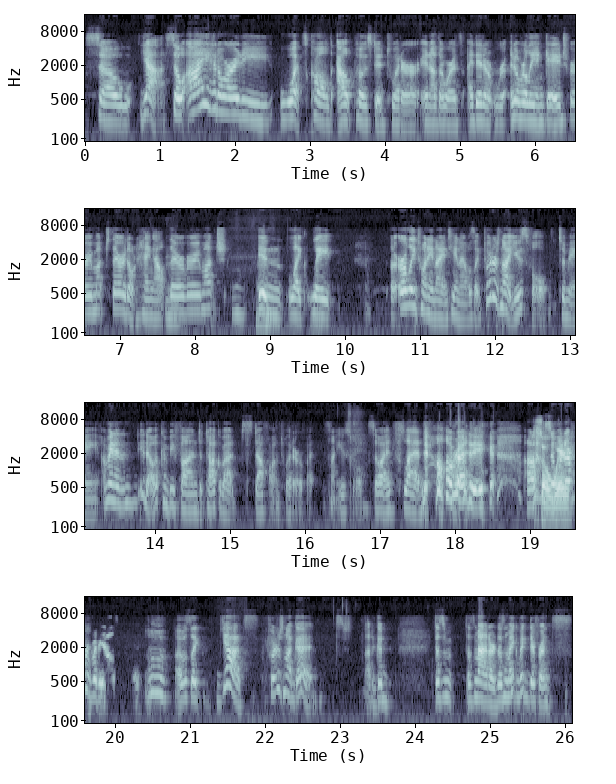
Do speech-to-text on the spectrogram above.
So, yeah. So I had already what's called outposted Twitter. In other words, I didn't re- I don't really engage very much there. I don't hang out there very much. In like late early 2019 i was like twitter's not useful to me i mean you know it can be fun to talk about stuff on twitter but it's not useful so i had fled already uh, so, so when everybody else i was like yeah it's Twitter's not good. It's not a good. Doesn't doesn't matter. Doesn't make a big difference.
